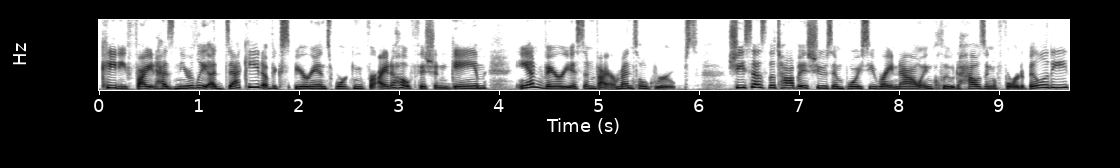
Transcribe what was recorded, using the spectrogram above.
Katie Fite has nearly a decade of experience working for Idaho Fish and Game and various environmental groups. She says the top issues in Boise right now include housing affordability,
